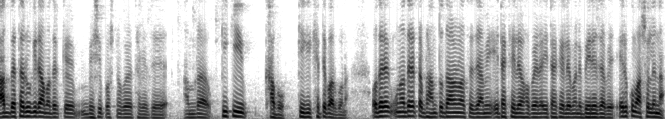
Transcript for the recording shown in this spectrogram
বাত ব্যথা রোগীরা আমাদেরকে বেশি প্রশ্ন করে থাকে যে আমরা কি কি খাব কি কি খেতে পারব না। ওদের ওনাদের একটা ভ্রান্ত ধারণা আছে যে আমি এটা খেলে হবে না এটা খেলে মানে বেড়ে যাবে। এরকম আসলে না।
